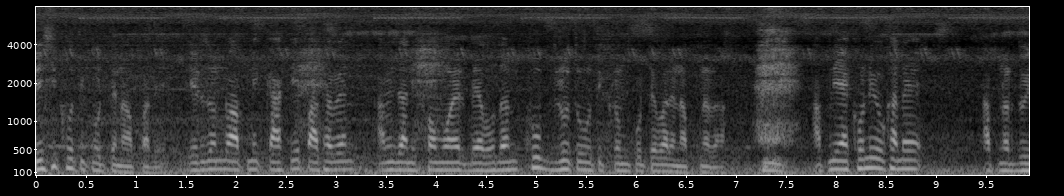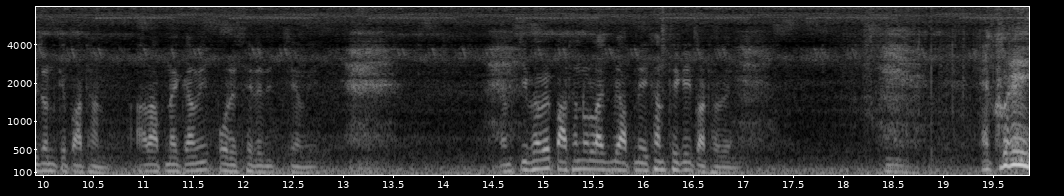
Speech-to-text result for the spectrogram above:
বেশি ক্ষতি করতে না পারে। এর জন্য আপনি কাকে পাঠাবেন আমি জানি সময়ের ব্যবধান খুব দ্রুত অতিক্রম করতে পারেন আপনারা। আপনি এখনই ওখানে আপনার দুইজনকে পাঠান আর আপনাকে আমি পরে ছেড়ে দিচ্ছি আমি। কীভাবে পাঠানো লাগবে আপনি এখান থেকেই পাঠাবেন। এখনই?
